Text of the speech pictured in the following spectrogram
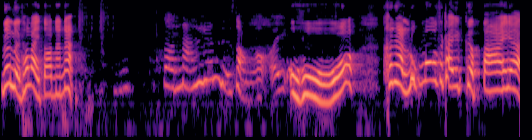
เลือดเหลือเท่าไหร่ตอนนั้นอะตอนนั้นเลื่อนเหลือสองร้อยโอ้โห ขนาดลูกโม่สกายยังเกือบตายอะ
